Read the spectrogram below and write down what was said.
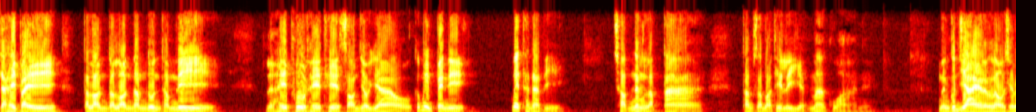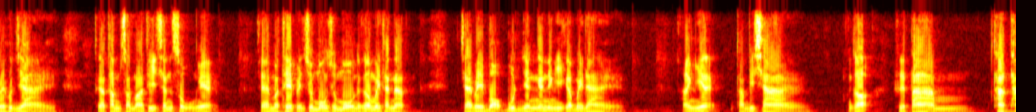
จะให้ไปตลอนตลอนทำนู่นทำนี่หรือให้พูดให้เทศสอนยาวๆ ก็ไม่เป็นอีก ไม่ถนัดอีก ชอบนั่งหลับตาทำสมาธิละเอียดมากกว่าเนี่ยเหมือนคุณยายของเราใช่ไหมคุณยาย ถ้าทำสมาธิชั้นสูงเนี้ยจะมาเทศเป็นชั่วโมงชั่วโมงนั่นก็ไม่ถนัดจะไปบอกบุญอย่างนั้นอย่างนี้ก็ไม่ได้อย่างเงี้ยทำวิชาก็คือตามถ้าท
